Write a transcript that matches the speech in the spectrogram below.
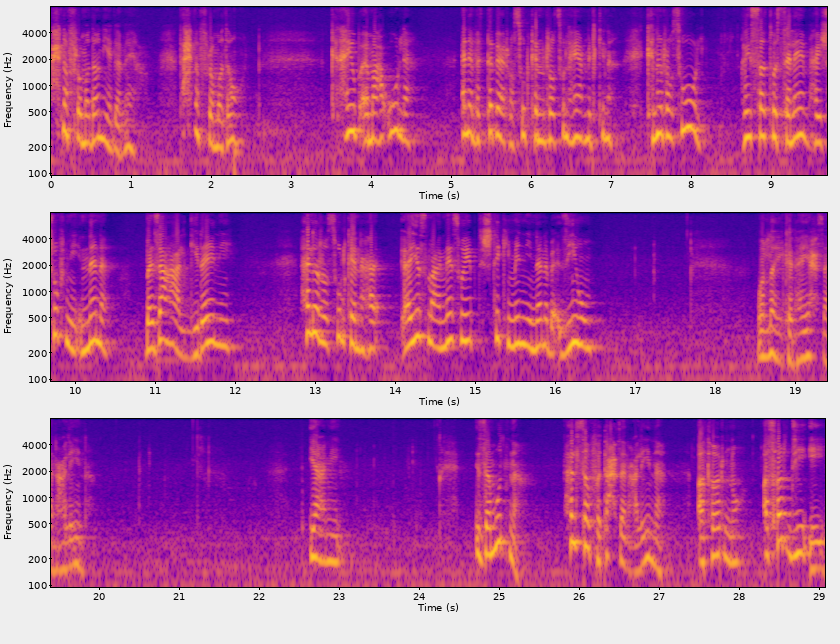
إحنا في رمضان يا جماعة. ده إحنا في رمضان. كان هيبقى معقولة. أنا بتبع الرسول. كان الرسول هيعمل كده. كان الرسول عليه الصلاة والسلام هيشوفني إن أنا بزعل جيراني. هل الرسول كان هيسمع الناس وهي بتشتكي مني إن أنا بأذيهم؟ والله كان هيحزن علينا. يعني إذا متنا هل سوف تحزن علينا؟ أثارنا أثار دي إيه؟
